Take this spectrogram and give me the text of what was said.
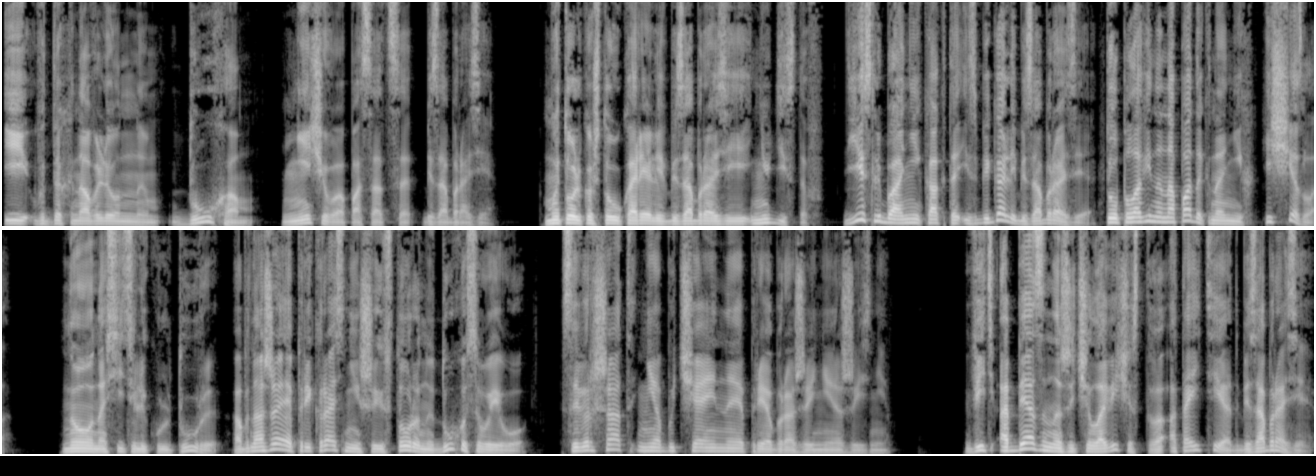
и вдохновленным духом нечего опасаться безобразия. Мы только что укоряли в безобразии нюдистов. Если бы они как-то избегали безобразия, то половина нападок на них исчезла. Но носители культуры, обнажая прекраснейшие стороны духа своего, совершат необычайное преображение жизни. Ведь обязано же человечество отойти от безобразия.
